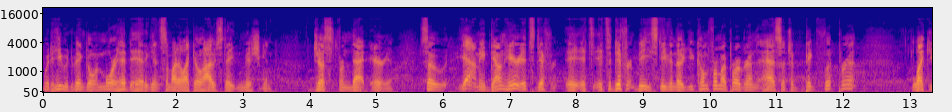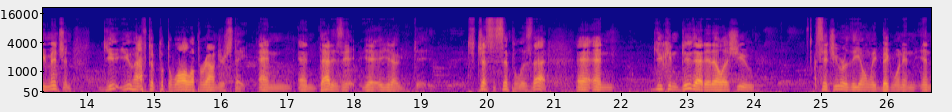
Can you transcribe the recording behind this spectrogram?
would he would have been going more head to head against somebody like Ohio State and Michigan, just from that area. So yeah, I mean down here it's different. It's it's a different beast. Even though you come from a program that has such a big footprint, like you mentioned, you you have to put the wall up around your state, and and that is it. You, you know, it's just as simple as that. And, and you can do that at LSU, since you are the only big one in in,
